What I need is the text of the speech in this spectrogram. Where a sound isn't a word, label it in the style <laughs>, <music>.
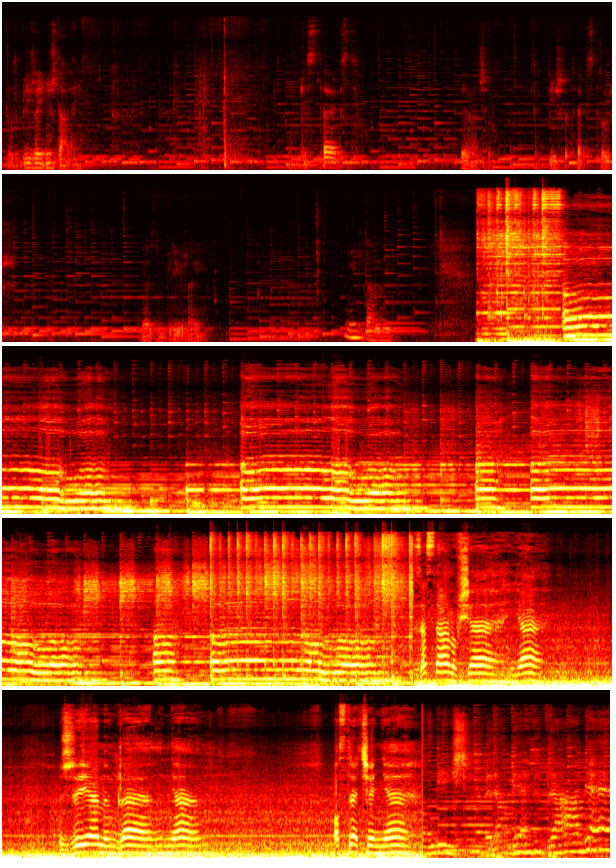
Już bliżej niż dalej. Jak jest tekst, znaczy jak piszę tekst, to już jest bliżej. Niż dalej. O, o, o, o, o, o, Zastanów się, ja żyjemy mgle, nie. Ostre cienie. Iść ramię w ramię.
